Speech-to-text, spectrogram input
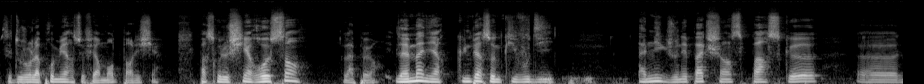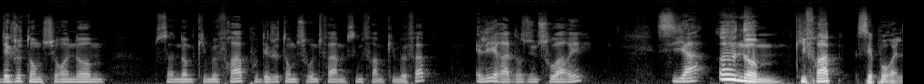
c'est toujours la première à se faire mordre par les chiens Parce que le chien ressent la peur. De la même manière qu'une personne qui vous dit Annick, je n'ai pas de chance parce que euh, dès que je tombe sur un homme, c'est un homme qui me frappe, ou dès que je tombe sur une femme, c'est une femme qui me frappe, elle ira dans une soirée. S'il y a un homme qui frappe, c'est pour elle.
